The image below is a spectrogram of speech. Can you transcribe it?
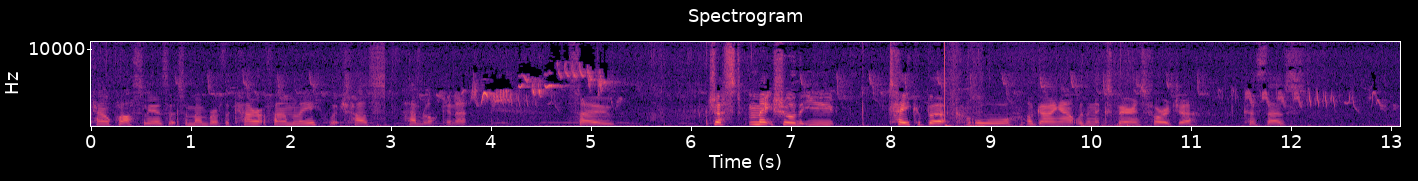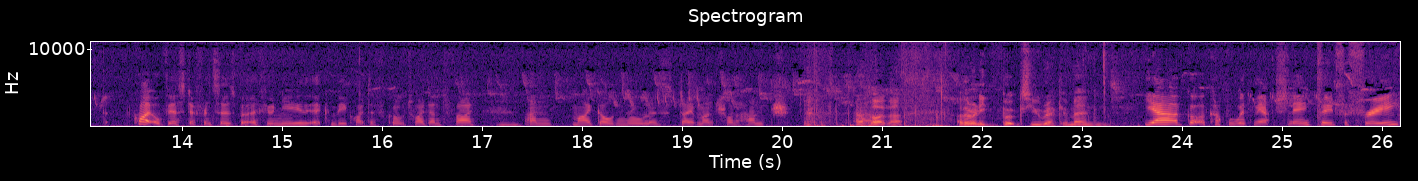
cow parsley as it's a member of the carrot family, which has hemlock in it. So just make sure that you take a book or are going out with an experienced forager because there's quite obvious differences, but if you're new, it can be quite difficult to identify. Mm. And my golden rule is don't munch on a hunch. I like that. Are there any books you recommend? Yeah, I've got a couple with me actually. Food for Free,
